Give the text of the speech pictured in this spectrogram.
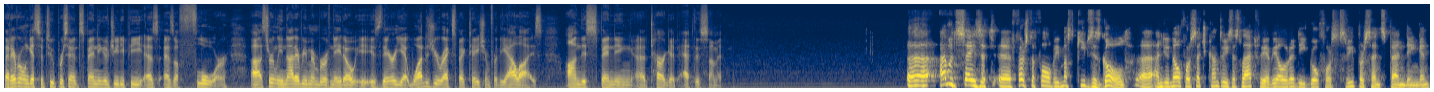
that everyone gets a 2% spending of GDP as, as a floor. Uh, certainly not every member of NATO is there yet. What is your expectation for the allies on this spending uh, target at this summit? Uh, I would say that, uh, first of all, we must keep this goal. Uh, and you know, for such countries as Latvia, we already go for 3% spending. And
